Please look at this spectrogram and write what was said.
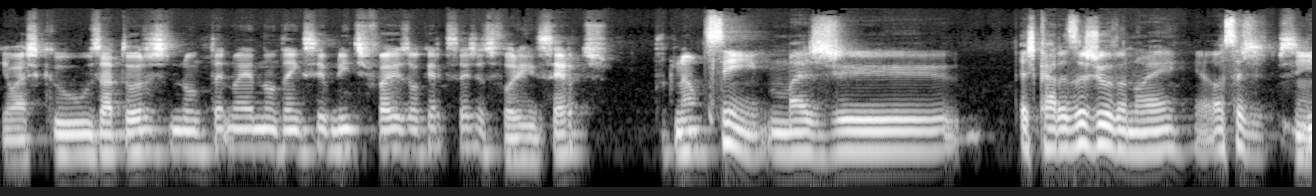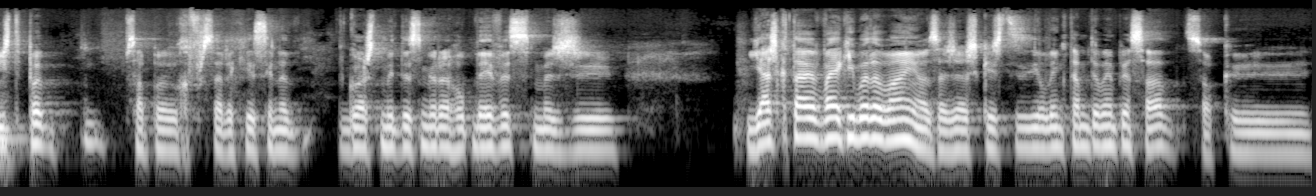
eu acho que os atores não, têm- não, é, não têm que ser bonitos, feios ou quer que seja, se forem certos, porque não? Sim, mas eh, as caras ajudam, não é? Ou seja, Sim. isto só para reforçar aqui a cena, gosto muito da senhora Hope Davis, mas eh, e acho que tá, vai aqui bada bem, ou seja, acho que este elenco está muito bem pensado, só que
